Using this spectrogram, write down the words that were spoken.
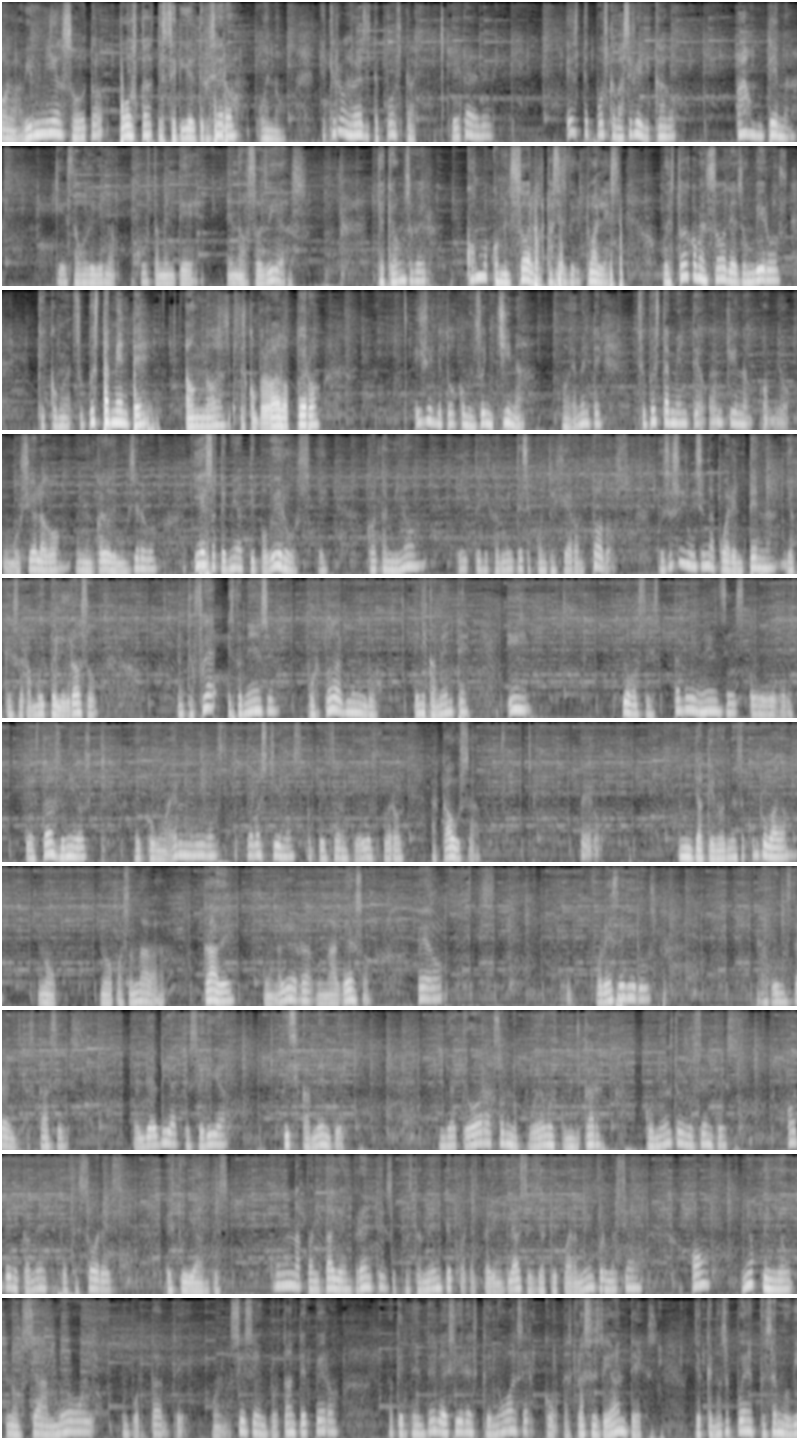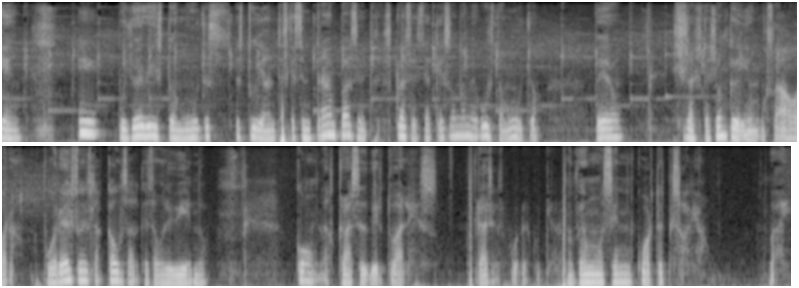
Hola, bienvenidos a otro podcast que sería el tercero. Bueno, ¿qué quiero hablar de este podcast? Deja de ver. Este podcast va a ser dedicado a un tema que estamos viviendo justamente en nuestros días. Ya que vamos a ver cómo comenzó las clases virtuales. Pues todo comenzó desde un virus que como supuestamente aún no es comprobado, pero dicen que todo comenzó en China. Obviamente Supuestamente un chino comió un murciélago, un caldo de murciélago, y eso tenía tipo virus que contaminó y técnicamente se contagiaron todos. Pues eso inició una cuarentena, ya que eso era muy peligroso, aunque fue expandiéndose por todo el mundo, técnicamente, y los estadounidenses de Estados Unidos, eh, como eran enemigos de los chinos, pensaron que ellos fueron la causa. Pero ya que no está comprobado, no, no pasó nada grave, una guerra, una de eso. Pero por ese virus, estar en nuestras casas el día a día que sería físicamente, ya que ahora solo no podemos comunicar con nuestros docentes o técnicamente profesores, estudiantes, con una pantalla enfrente supuestamente para estar en clases, ya que para mi información o mi opinión no sea muy importante. Bueno, sí sea importante, pero lo que intenté decir es que no va a ser como las clases de antes, ya que no se puede empezar muy bien. Y pues yo he visto muchos estudiantes que hacen trampas en las clases, ya que eso no me gusta mucho. Pero es la situación que vivimos ahora. Por eso es la causa que estamos viviendo con las clases virtuales. Gracias por escuchar. Nos vemos en el cuarto episodio. Bye.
